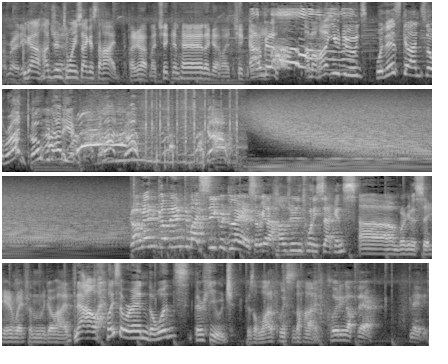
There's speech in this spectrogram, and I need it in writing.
I'm ready. You got 120 seconds to hide. I got my chicken head. I got my chicken. I'm gonna, I'm gonna hunt you dudes with this gun. So run, go, get out of here. Come on, go, go. Come in, come into my secret lair. So we got 120 seconds. Um, we're gonna sit here and wait for them to go hide. Now, place that we're in, the woods, they're huge. There's a lot of places to hide, including up there, maybe.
